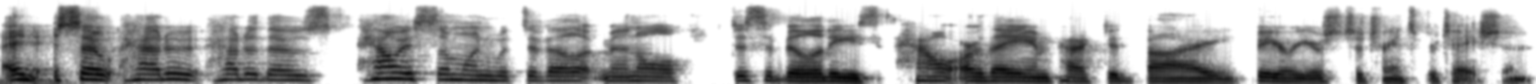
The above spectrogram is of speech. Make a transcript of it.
And so how do how do those how is someone with developmental disabilities how are they impacted by barriers to transportation?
